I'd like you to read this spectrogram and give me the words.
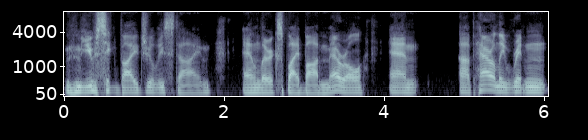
music by Jule Styne and lyrics by Bob Merrill, and apparently written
